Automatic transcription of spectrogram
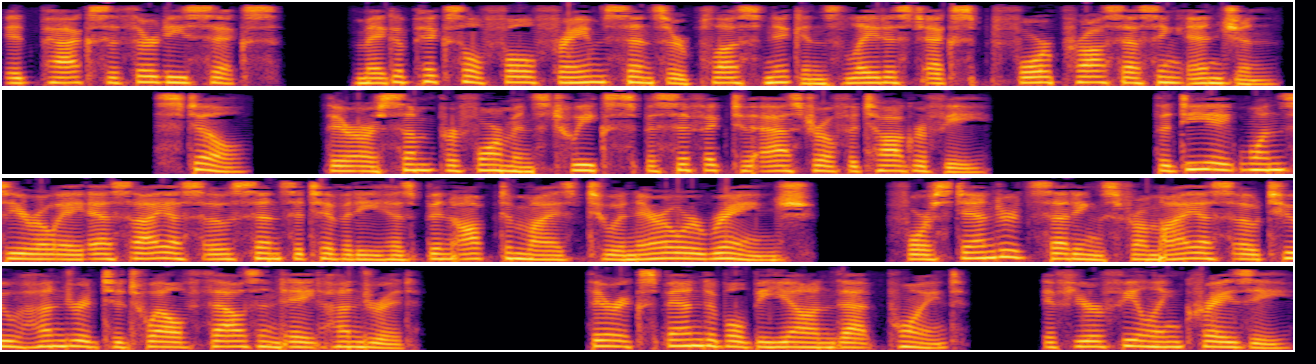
it packs a 36 megapixel full-frame sensor plus Nikon's latest EXPEED 4 processing engine. Still, there are some performance tweaks specific to astrophotography. The D810A's ISO sensitivity has been optimized to a narrower range, for standard settings from ISO 200 to 12800. They're expandable beyond that point, if you're feeling crazy.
